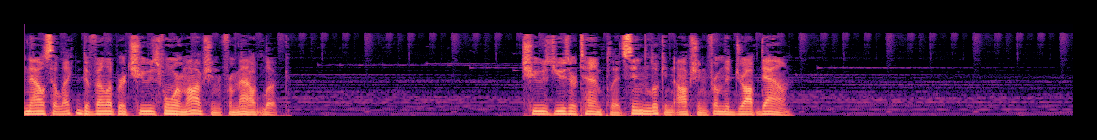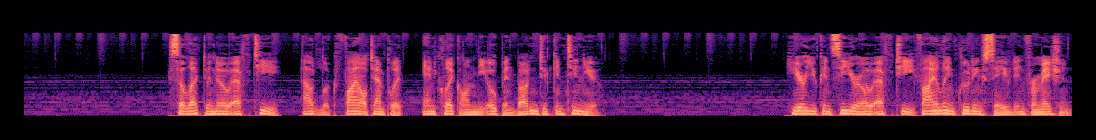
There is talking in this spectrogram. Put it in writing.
Now select Developer Choose Form option from Outlook. Choose User Templates in Lookin option from the drop-down. Select an OFT, Outlook file template, and click on the Open button to continue. Here you can see your OFT file including saved information.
